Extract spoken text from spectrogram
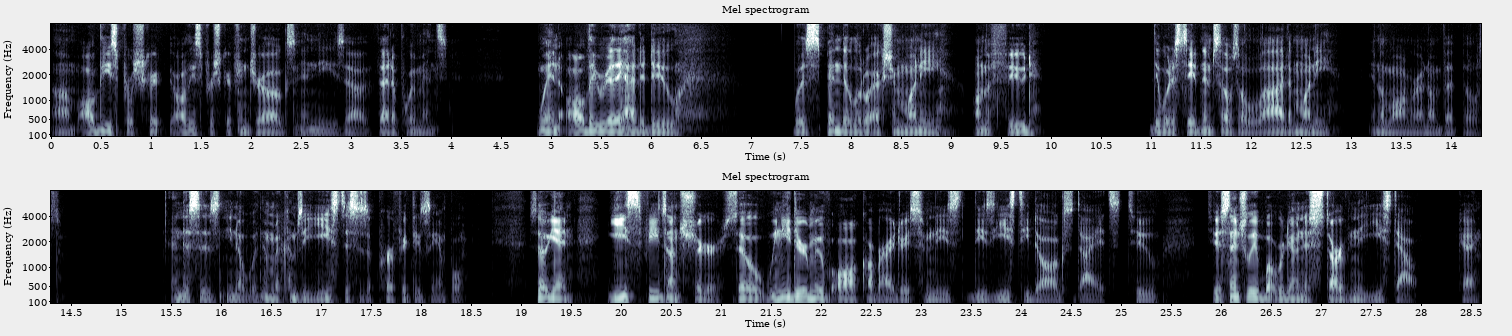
Um, all these prescri- all these prescription drugs and these uh, vet appointments, when all they really had to do was spend a little extra money on the food, they would have saved themselves a lot of money in the long run on vet bills. And this is, you know, when it comes to yeast, this is a perfect example. So again, yeast feeds on sugar. So we need to remove all carbohydrates from these these yeasty dogs' diets to to essentially what we're doing is starving the yeast out. Okay.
